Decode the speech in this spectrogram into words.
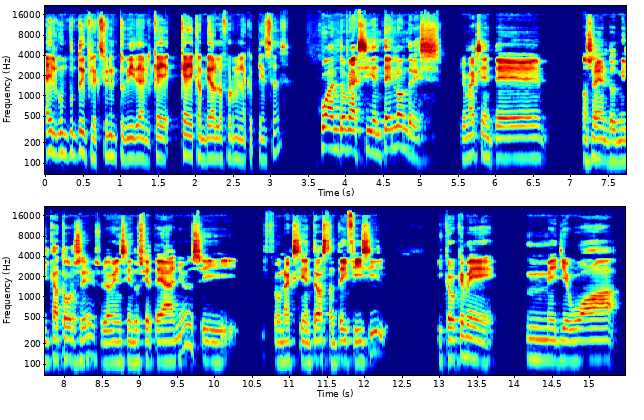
¿Hay algún punto de inflexión en tu vida en el que haya, que haya cambiado la forma en la que piensas? Cuando me accidenté en Londres. Yo me accidenté, no sé, en 2014, eso ya viene siendo siete años y fue un accidente bastante difícil y creo que me, me llevó a,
